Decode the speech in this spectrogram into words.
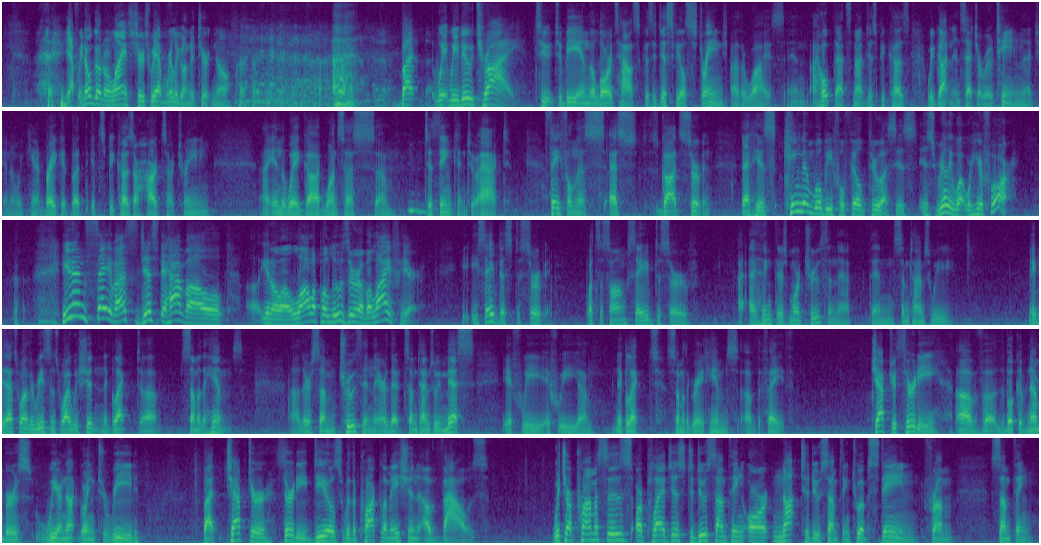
yeah, if we don't go to an Alliance church, we haven't really gone to church. No. But we, we do try to, to be in the Lord's house because it just feels strange otherwise. And I hope that's not just because we've gotten in such a routine that you know we can't break it, but it's because our hearts are training uh, in the way God wants us um, mm-hmm. to think and to act. Faithfulness as God's servant, that His kingdom will be fulfilled through us, is, is really what we're here for. he didn't save us just to have a, you know, a lollapalooza of a life here. He, he saved us to serve Him. What's the song? Saved to serve. I, I think there's more truth in that than sometimes we. Maybe that's one of the reasons why we shouldn't neglect uh, some of the hymns. Uh, there's some truth in there that sometimes we miss if we if we um, neglect some of the great hymns of the faith. Chapter 30 of uh, the book of Numbers we are not going to read, but chapter 30 deals with the proclamation of vows which are promises or pledges to do something or not to do something, to abstain from something.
